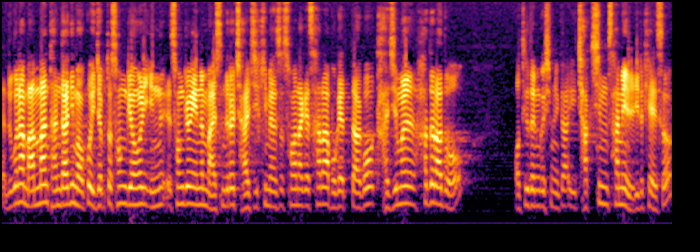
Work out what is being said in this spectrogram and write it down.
그러니까 누구나 맘만 단단히 먹고 이제부터 성경을 성경에 있는 말씀들을 잘 지키면서 선하게 살아보겠다고 다짐을 하더라도 어떻게 되는 것입니까? 이 작심삼일 이렇게 해서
